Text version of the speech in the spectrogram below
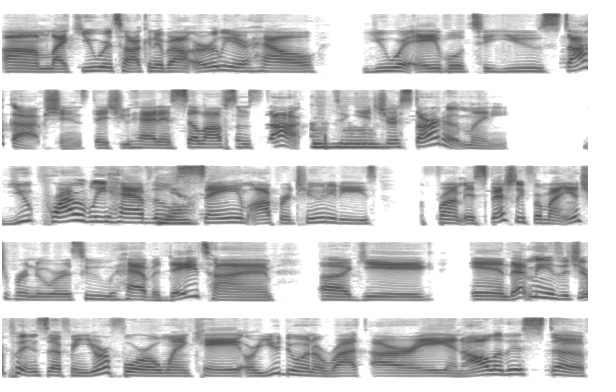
Um like you were talking about earlier how you were able to use stock options that you had and sell off some stock to get Mhm. your startup money you probably have those Yeah. same opportunities from especially for my entrepreneurs who have a daytime uh, gig and that means that you're putting stuff in your 401k or you're doing a roth ira and all of this stuff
